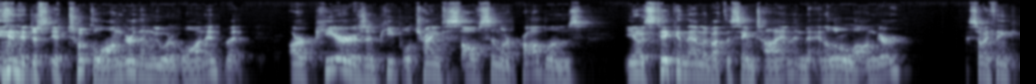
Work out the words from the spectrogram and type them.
And it just, it took longer than we would have wanted. But our peers and people trying to solve similar problems, you know, it's taken them about the same time and, and a little longer. So I think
